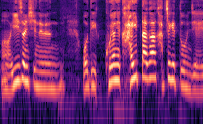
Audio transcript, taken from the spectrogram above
어, 이희선 씨는 어디 고향에 가 있다가 갑자기 또 이제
